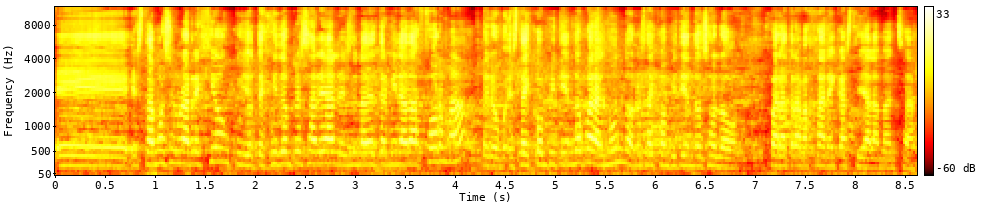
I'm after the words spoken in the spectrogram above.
eh, estamos en una región cuyo tejido empresarial es de una determinada forma, pero estáis compitiendo para el mundo, no estáis compitiendo solo para trabajar en Castilla-La Mancha.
